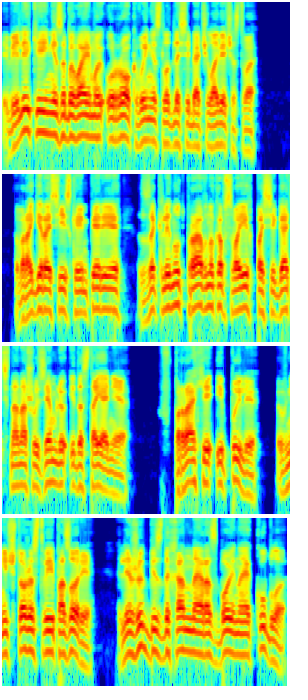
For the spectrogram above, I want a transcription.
Великий и незабываемый урок вынесло для себя человечество. Враги Российской империи заклянут правнуков своих посягать на нашу землю и достояние. В прахе и пыли, в ничтожестве и позоре лежит бездыханное разбойное кубло,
